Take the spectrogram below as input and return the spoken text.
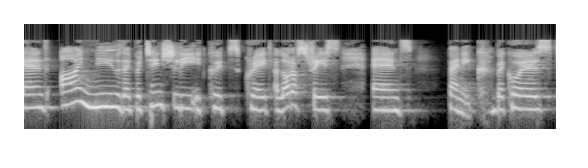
And I knew that potentially it could create a lot of stress and panic because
